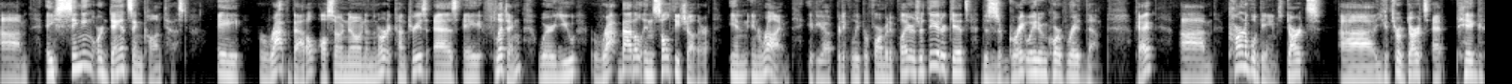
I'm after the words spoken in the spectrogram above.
um, a singing or dancing contest, a rap battle, also known in the Nordic countries as a flyting, where you rap battle insult each other in, in rhyme. If you have particularly performative players or theater kids, this is a great way to incorporate them. Okay. Um, carnival games, darts. Uh, you can throw darts at pig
